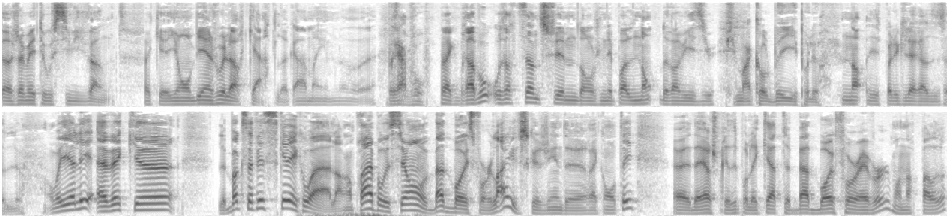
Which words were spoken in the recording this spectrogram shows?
a jamais été aussi vivante. Fait qu'ils ont bien joué leur carte, là, quand même. là. Bravo. Fait que bravo aux artisans du film, dont je n'ai pas le nom devant mes yeux. Puis Michael Bay, il est pas là. Non, il n'est pas lui qui l'a réalisé celle-là. On va y aller avec euh, le box-office québécois. Alors, en première position, Bad Boys for Life, ce que je viens de raconter. Euh, D'ailleurs, je prédis pour le 4 Bad Boy Forever, mais on en reparlera.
